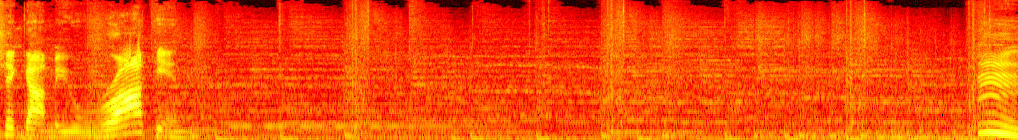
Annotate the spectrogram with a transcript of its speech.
Shit got me rocking. Hmm.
